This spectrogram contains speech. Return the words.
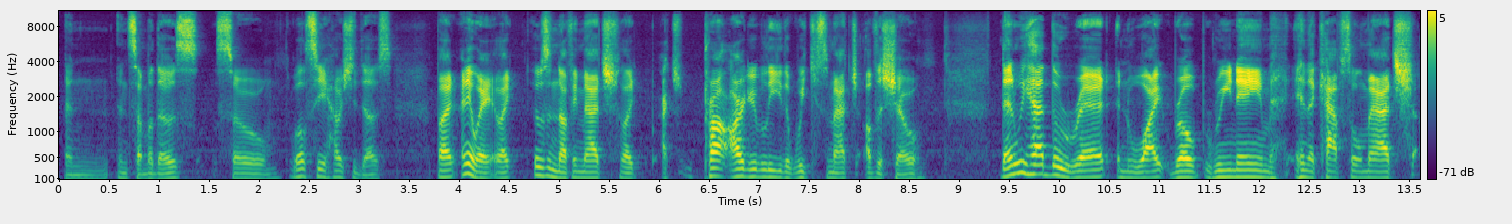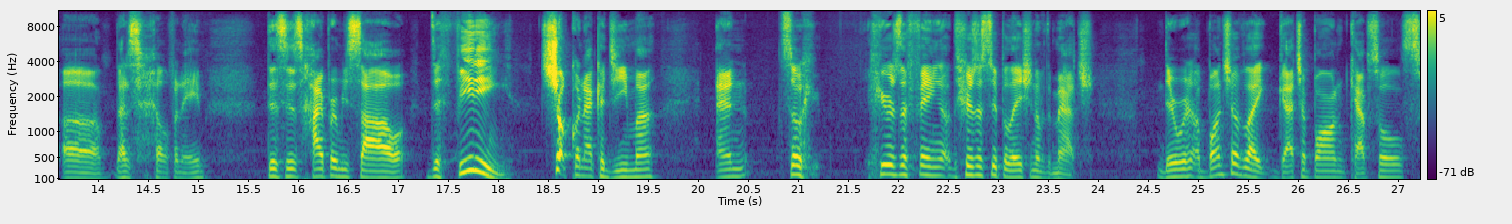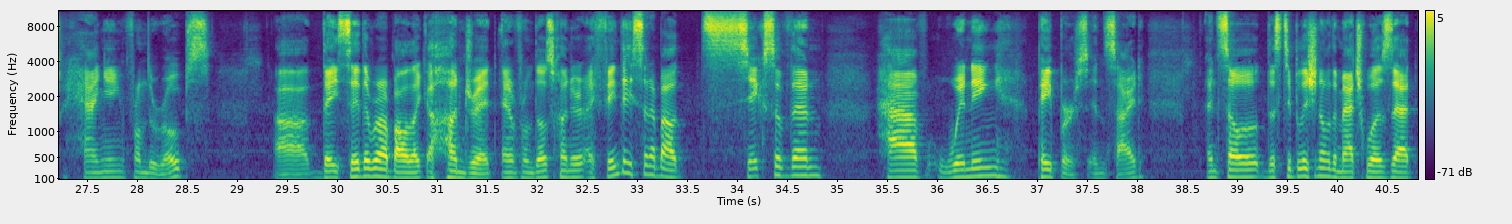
and and some of those. So we'll see how she does. But anyway, like it was a nothing match. Like actually, pro- arguably the weakest match of the show. Then we had the red and white rope rename in a capsule match. Uh, that is a hell of a name. This is Hyper Misao defeating Shoko Nakajima, and so here's the thing. Here's the stipulation of the match. There were a bunch of like gachapon capsules hanging from the ropes. Uh, they say there were about like a hundred, and from those hundred, I think they said about six of them have winning papers inside. And so the stipulation of the match was that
